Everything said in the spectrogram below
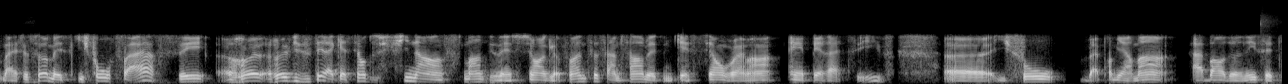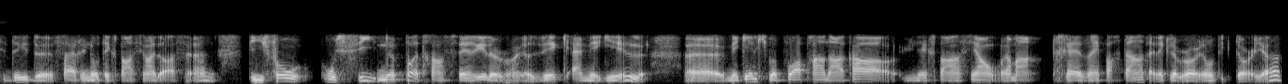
Ben, c'est ça, mais ce qu'il faut faire, c'est revisiter la question du financement des institutions anglophones. Ça, ça me semble être une question vraiment impérative. Euh, il faut, ben, premièrement, abandonner cette idée de faire une autre expansion à Dawson. Puis il faut aussi ne pas transférer le Royal Vic à McGill. Euh, McGill qui va pouvoir prendre encore une expansion vraiment très importante avec le Royal Victoria,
